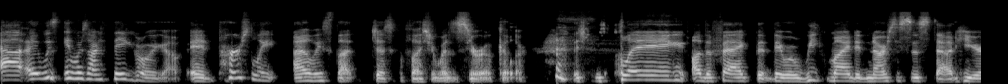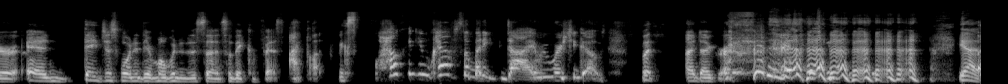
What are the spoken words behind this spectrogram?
Uh, it was it was our thing growing up. And personally, I always thought Jessica Fletcher was a serial killer. that she was playing on the fact that they were weak-minded narcissists out here, and they just wanted their moment in the sun, so they confessed. I thought, how can you have somebody die everywhere she goes? But I digress. yeah,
